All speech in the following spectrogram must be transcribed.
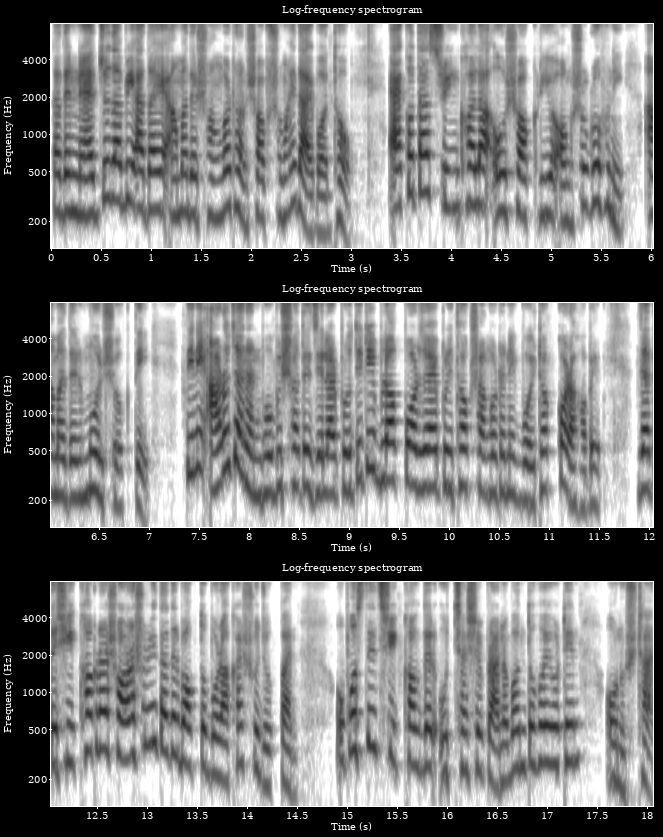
তাদের ন্যায্য দাবি আদায়ে আমাদের সংগঠন সবসময় দায়বদ্ধ। একতা, শৃঙ্খলা ও সক্রিয় অংশগ্রহণই আমাদের মূল শক্তি। তিনি আরও জানান, ভবিষ্যতে জেলার প্রতিটি ব্লক পর্যায়ে পৃথক সাংগঠনিক বৈঠক করা হবে, যাতে শিক্ষকরা সরাসরি তাদের বক্তব্য রাখার সুযোগ পান। উপস্থিত শিক্ষকদের উচ্ছ্বাসে প্রাণবন্ত হয়ে ওঠেন অনুষ্ঠান।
